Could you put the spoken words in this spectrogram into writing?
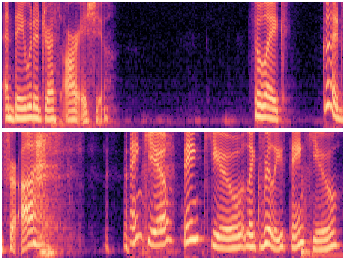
and they would address our issue. So, like, good for us. Thank you. thank you. Like, really, thank you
